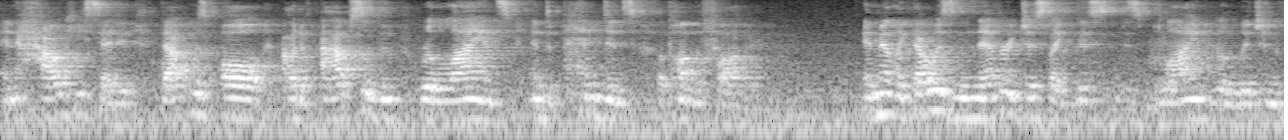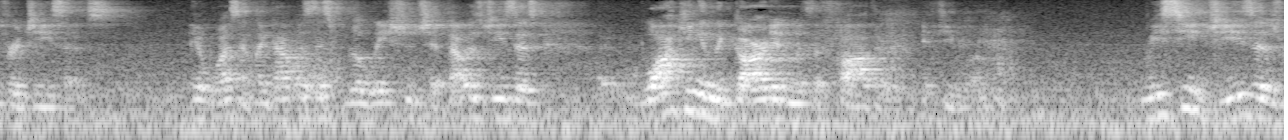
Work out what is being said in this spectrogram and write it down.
and how he said it, that was all out of absolute reliance and dependence upon the Father. And man, like that was never just like this, this blind religion for Jesus. It wasn't. Like that was this relationship. That was Jesus walking in the garden with the Father, if you will. We see Jesus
